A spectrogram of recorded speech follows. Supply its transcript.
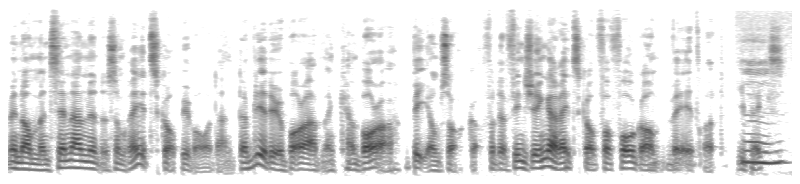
Men om man sen använder det som redskap i vardagen, då blir det ju bara att man kan bara be om saker. För det finns ju inga redskap för att fråga om vädret i PEX. Mm.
